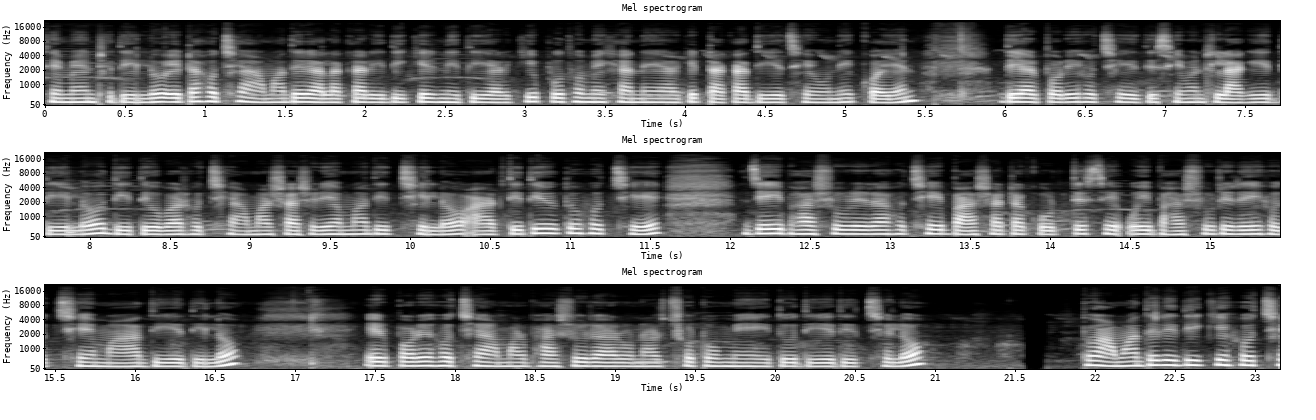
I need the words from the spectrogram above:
সিমেন্ট দিল। এটা হচ্ছে আমাদের এলাকার এদিকের নীতি আর কি। প্রথম এখানে আর কি টাকা দিয়েছে উনি, কয়েন। দেওয়ার পরে হচ্ছে এতে সিমেন্ট লাগিয়ে দিল। দ্বিতীয়বার হচ্ছে আমার শাশুড়ি আম্মা দিচ্ছিল। আর তৃতীয়ত হচ্ছে যেই ভাসুরেরা হচ্ছে বাসাটা করতেছে, ওই ভাসুরেরই হচ্ছে মা দিয়ে দিল। এরপরে হচ্ছে আমার ভাসুর আর ওনার ছোট মেয়ে তো দিয়ে দিচ্ছিল। তো আমাদের এদিকে হচ্ছে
